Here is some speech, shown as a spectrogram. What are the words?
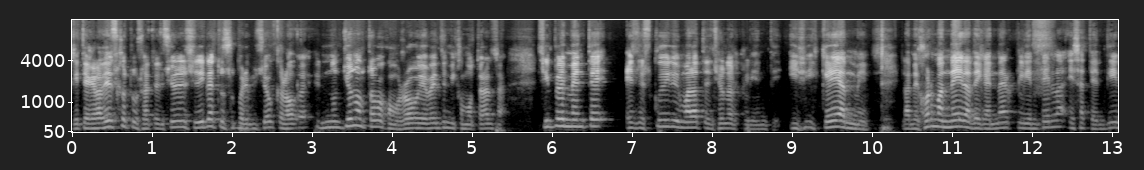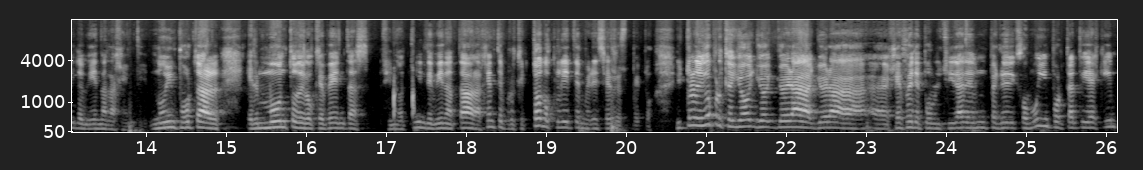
que te agradezco tus atenciones y dile a tu supervisión que lo- eh, no- yo no lo tomo como robo, obviamente, ni como tranza. Simplemente es descuido y mala atención al cliente. Y, y créanme, la mejor manera de ganar clientela es atendiendo bien a la gente. No importa el, el monto de lo que vendas, sino atiende bien a toda la gente, porque todo cliente merece respeto. Y te lo digo porque yo, yo, yo era, yo era eh, jefe de publicidad en un periódico muy importante de aquí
